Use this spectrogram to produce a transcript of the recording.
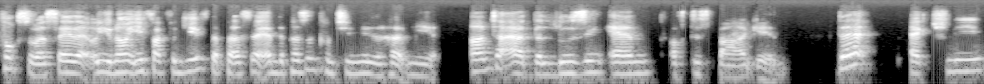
folks will say that, oh, you know, if I forgive the person and the person continues to hurt me, aren't I at the losing end of this bargain? That actually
